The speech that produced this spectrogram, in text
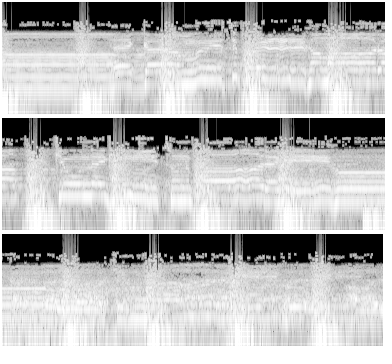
آن ہے کرم اس پر ہمارا کیوں نہیں سن پا رہے ہو؟ کیوں رہے ہو؟ اور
